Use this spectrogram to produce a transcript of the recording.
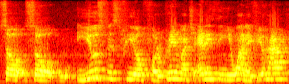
so, so use this field for pretty much anything you want. If you have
